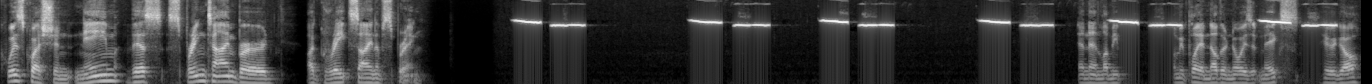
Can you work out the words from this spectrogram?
quiz question Name this springtime bird, a great sign of spring. And then let me let me play another noise it makes. Here we go.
